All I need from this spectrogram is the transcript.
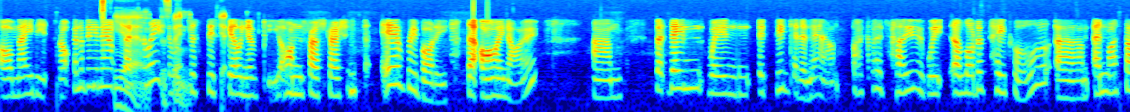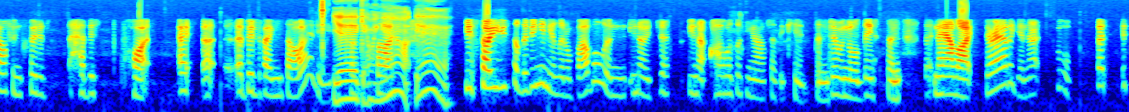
oh, maybe it's not going to be announced. Yeah, actually, it was just this yeah. feeling of beyond frustration for everybody that I know. Um, but then when it did get announced, I got to tell you, we a lot of people, um, and myself included, had this quite a, a, a bit of anxiety. Yeah, going like, out. Yeah, you're so used to living in your little bubble and you know just you know I was looking after the kids and doing all this and but now like they're out again they're at school but it's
